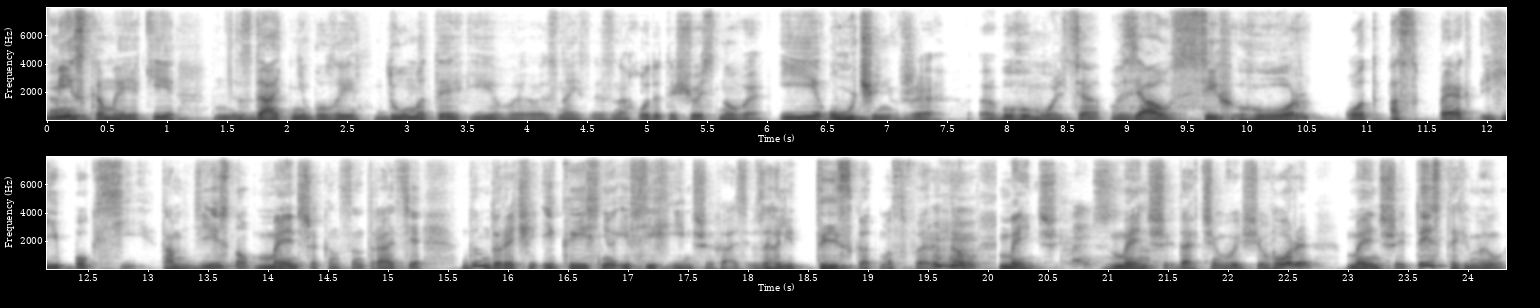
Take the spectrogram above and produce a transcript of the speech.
мізками, які здатні були думати і знаходити щось нове. І учень вже богомольця взяв з цих гор. От аспект гіпоксії. Там дійсно менша концентрація, ну, до речі, і кисню, і всіх інших газів. Взагалі, тиск атмосфери там Мгм. менший. Менше. Менший, да, чим вище гори, менший тиск, ну,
